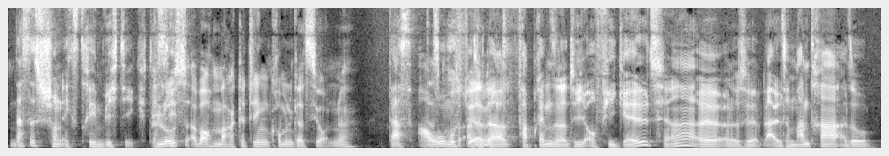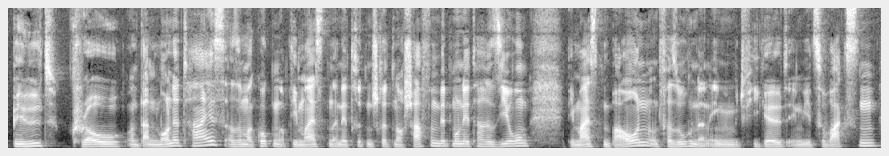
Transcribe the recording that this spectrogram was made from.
Und das ist schon extrem wichtig. Plus aber auch Marketing, Kommunikation, ne? das auch. Das musst du also ja da verbrennen sie natürlich auch viel Geld. Ja? Äh, Das ist ja das alte Mantra, also Build, Grow und dann Monetize. Also mal gucken, ob die meisten dann den dritten Schritt noch schaffen mit Monetarisierung. Die meisten bauen und versuchen dann irgendwie mit viel Geld irgendwie zu wachsen.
